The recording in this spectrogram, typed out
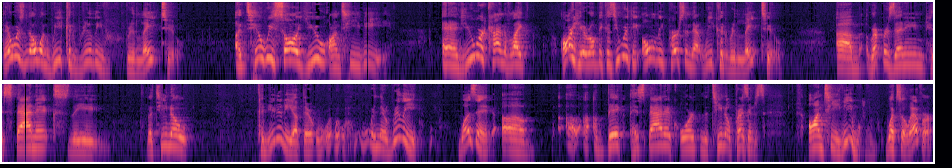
There was no one we could really relate to until we saw you on TV and you were kind of like our hero because you were the only person that we could relate to, um, representing Hispanics, the Latino community up there, when there really wasn't a, a, a big Hispanic or Latino presence on TV whatsoever.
